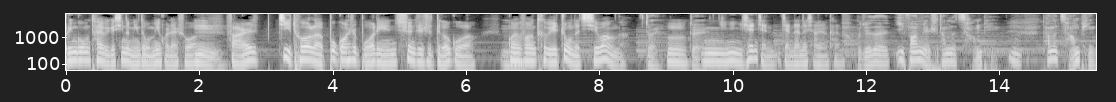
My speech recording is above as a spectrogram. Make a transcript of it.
林宫，它有一个新的名字，我们一会儿再说。嗯，反而寄托了不光是柏林，甚至是德国嗯官方特别重的期望呢。对，嗯，对。你你你先简简单的想想看。我觉得一方面是他们的藏品，嗯。他们藏品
